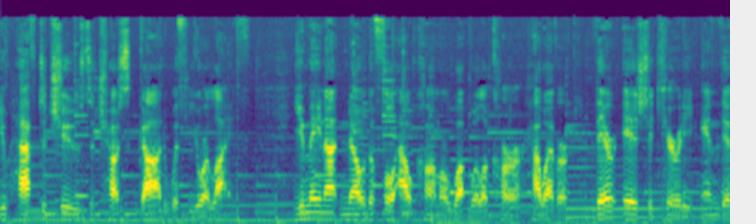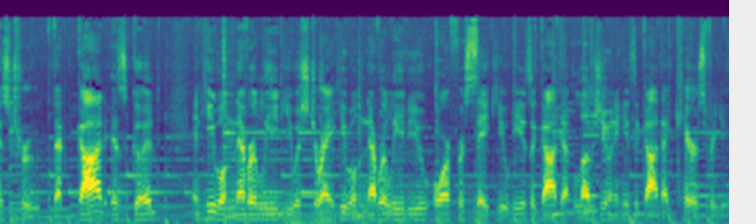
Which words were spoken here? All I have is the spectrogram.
You have to choose to trust God with your life. You may not know the full outcome or what will occur. However, there is security in this truth that God is good and He will never lead you astray. He will never leave you or forsake you. He is a God that loves you and He's a God that cares for you.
